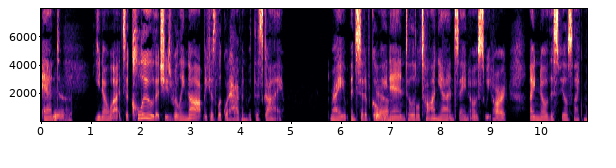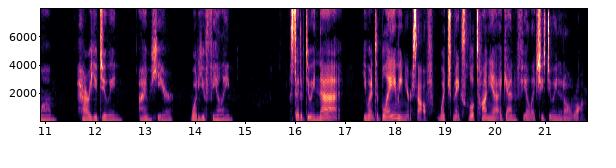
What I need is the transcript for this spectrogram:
And yeah you know, uh, it's a clue that she's really not because look what happened with this guy, right? Instead of going yeah. in to little Tanya and saying, Oh, sweetheart, I know this feels like mom. How are you doing? I'm here. What are you feeling? Instead of doing that, you went to blaming yourself, which makes little Tanya again feel like she's doing it all wrong.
